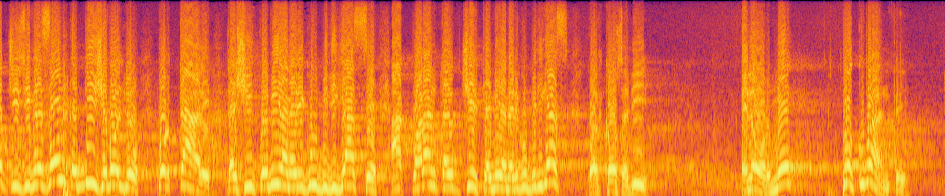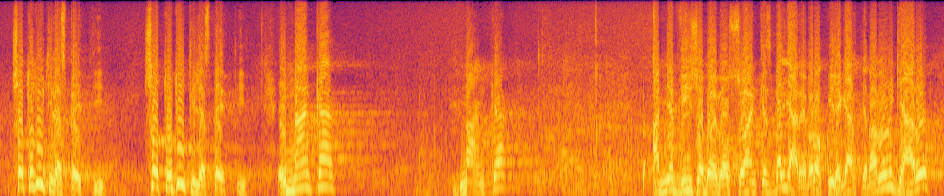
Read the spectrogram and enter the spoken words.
Oggi si presenta e dice voglio portare da 5.000 metri cubi di gas a 40 circa 1.000 metri cubi di gas, qualcosa di enorme, preoccupante, sotto tutti gli aspetti. Sotto tutti gli aspetti. E manca, manca a mio avviso, poi posso anche sbagliare, però qui le carte parlano chiaro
